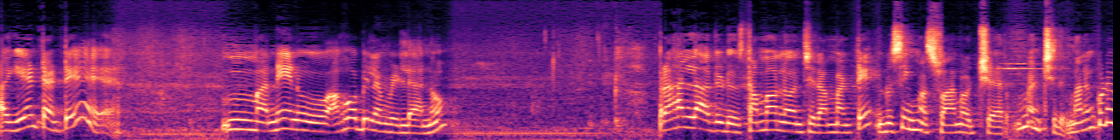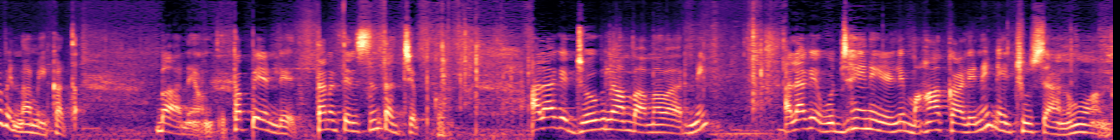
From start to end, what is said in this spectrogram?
అది ఏంటంటే నేను అహోబిలం వెళ్ళాను. ప్రహ్లాదుడు స్తంభంలోంచి రమ్మంటే నృసింహస్వామి వచ్చారు. మంచిది. మనం కూడా విన్నాం ఈ కథ. బాగానే ఉంది. తప్పేం లేదు. తనకు తెలిసింది తను చెప్పుకుంది అలాగే జోగులాంబ అమ్మవారిని అలాగే ఉజ్జయిని వెళ్ళి మహాకాళిని నేను చూశాను అంది.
